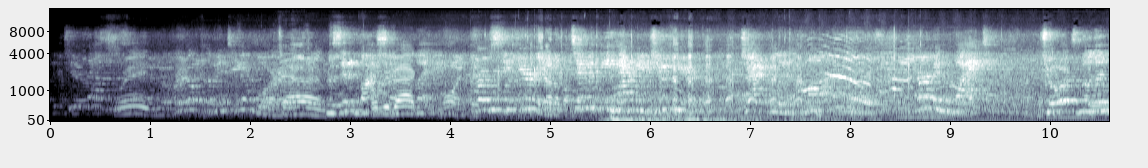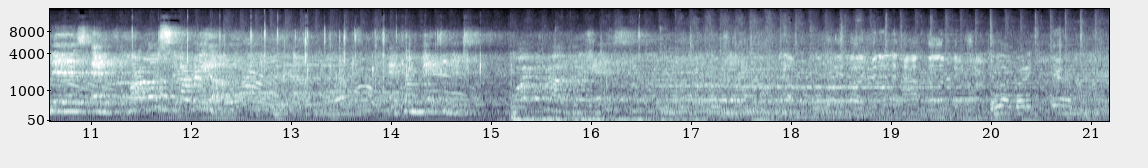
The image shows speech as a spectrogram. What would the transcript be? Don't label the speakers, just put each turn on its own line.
Wait.
Roberto Clemente Award,
Time.
presented by
We'll be back.
From security, Timothy Happy Jr., Jacqueline Hahn, Herman White, George Melendez, and Carlos Carrillo. And from maintenance, Marco Rodriguez,
Good luck, buddy.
